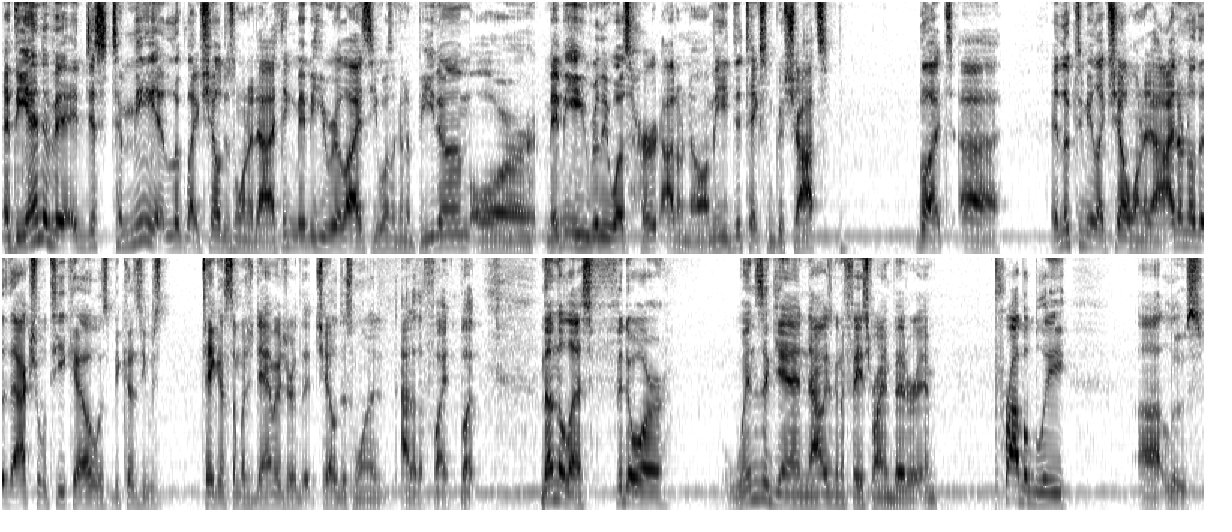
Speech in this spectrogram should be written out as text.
at the end of it, it just to me it looked like Chael just wanted out. I think maybe he realized he wasn't going to beat him, or maybe he really was hurt. I don't know. I mean, he did take some good shots, but uh, it looked to me like Chael wanted out. I don't know that the actual TKO was because he was taking so much damage, or that Chael just wanted out of the fight. But nonetheless, Fedor wins again. Now he's going to face Ryan Bader and probably uh, lose.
